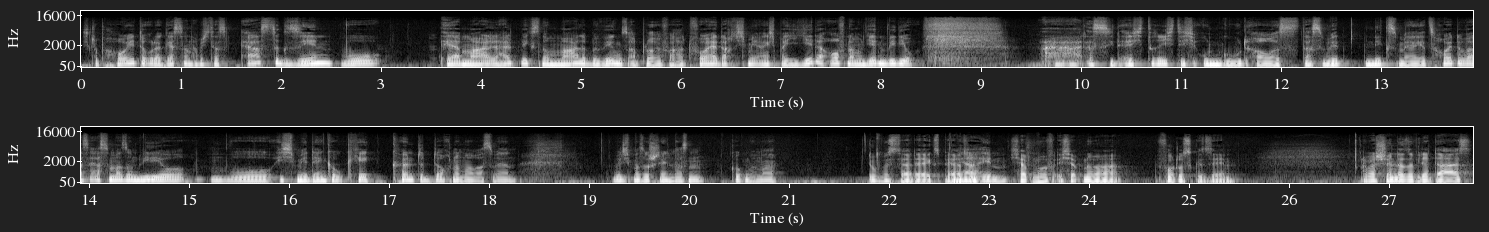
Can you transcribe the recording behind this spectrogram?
ich glaube, heute oder gestern habe ich das erste gesehen, wo er mal halbwegs normale Bewegungsabläufe hat. Vorher dachte ich mir eigentlich bei jeder Aufnahme und jedem Video, ah, das sieht echt richtig ungut aus. Das wird nichts mehr. Jetzt heute war das erste Mal so ein Video, wo ich mir denke, okay, könnte doch noch mal was werden. Will ich mal so stehen lassen. Gucken wir mal. Du bist ja der Experte. Ja, eben. Ich habe nur, ich hab nur Fotos gesehen. Aber schön, dass er wieder da ist.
